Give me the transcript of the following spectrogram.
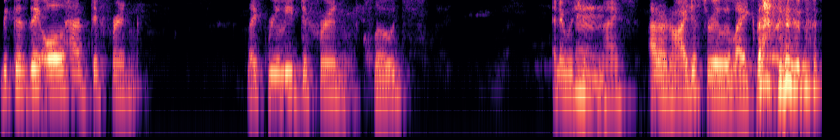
because they all had different, like really different clothes. And it was just mm. nice. I don't know. I just really like that.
